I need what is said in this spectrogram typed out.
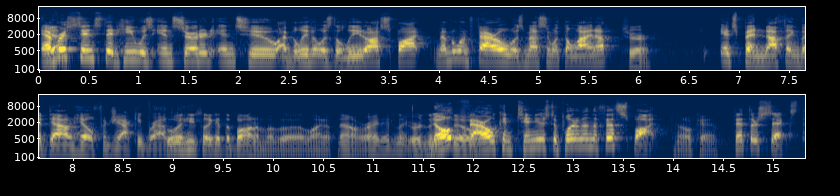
Ever Yeah. since that he was inserted into, I believe it was the leadoff spot. Remember when Farrell was messing with the lineup? sure. It's been nothing but downhill for Jackie Bradley. Well, he's like at the bottom of the lineup now, right? Isn't he? Or is nope, still... Farrell continues to put him in the fifth spot, Oh, okay. fifth or sixth.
